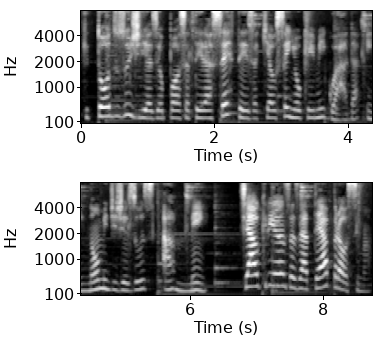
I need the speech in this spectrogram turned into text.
Que todos os dias eu possa ter a certeza que é o Senhor quem me guarda. Em nome de Jesus, amém. Tchau, crianças, até a próxima.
